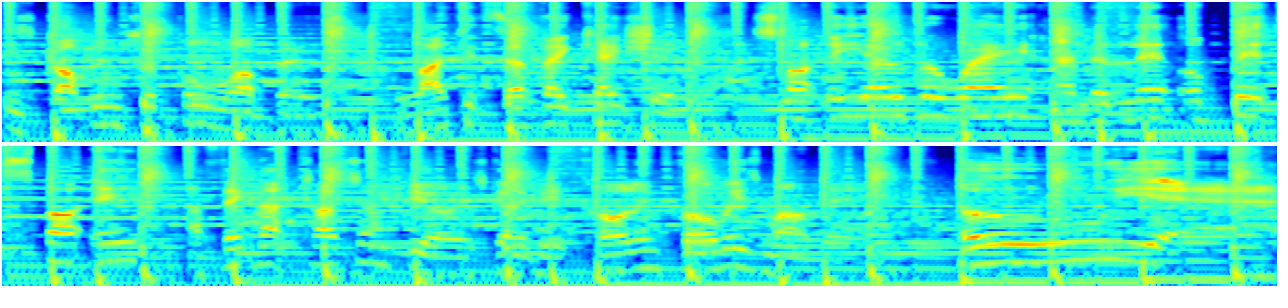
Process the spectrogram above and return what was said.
He's gobbling triple whoppers like it's a vacation. Slightly overweight and a little bit spotty. I think that Tyson Fury is gonna be calling for his mommy. Oh yeah.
